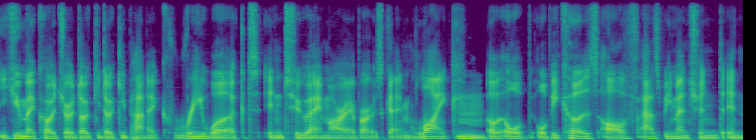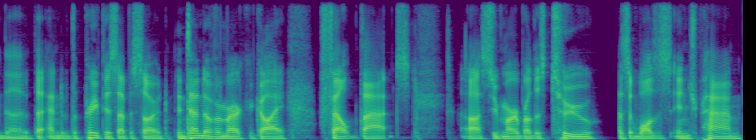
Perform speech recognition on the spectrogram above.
Yume Kojo Doki Doki Panic reworked into a Mario Bros game, like Mhm. or, or or because of, as we mentioned in the the end of the previous episode, Nintendo of America guy felt that uh, Super Mario Brothers 2, as it was in Japan,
